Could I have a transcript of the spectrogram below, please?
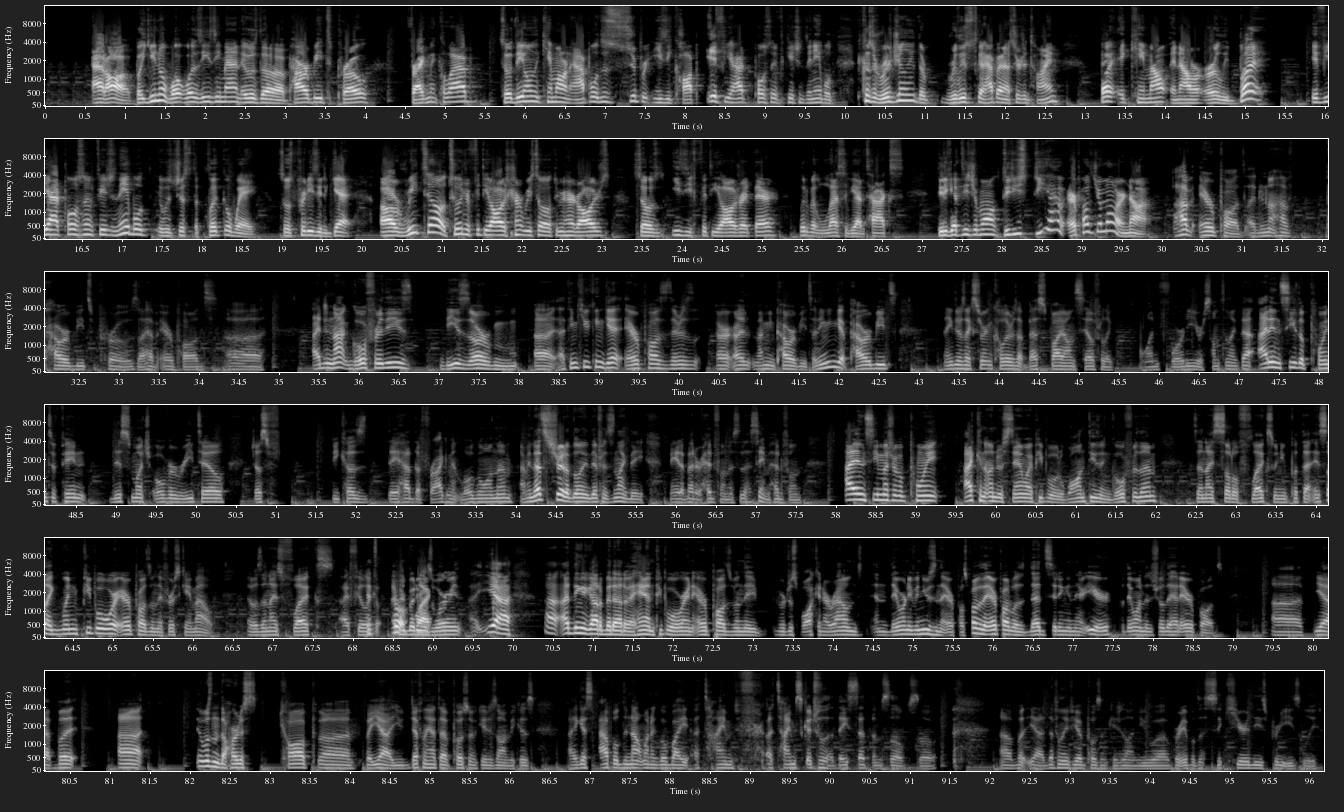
At all. But you know what was easy, man? It was the Powerbeats Pro Fragment collab. So they only came out on Apple. This is super easy cop if you had post notifications enabled. Because originally the release was gonna happen at a certain time, but it came out an hour early. But if you had post notifications enabled, it was just a click away. So it's pretty easy to get. Uh, retail two hundred fifty dollars. Current retail three hundred dollars. So it's easy fifty dollars right there. Little bit less if you had tax. Did you get these, Jamal? Did you do you have AirPods, Jamal, or not? I have AirPods. I do not have Powerbeats Pros. I have AirPods. Uh, I did not go for these. These are, uh, I think you can get AirPods. There's, or I, I mean Powerbeats. I think you can get Powerbeats. I think there's like certain colors at Best Buy on sale for like 140 or something like that. I didn't see the point of paying this much over retail just because they had the fragment logo on them. I mean, that's straight up the only difference. It's not like they made a better headphone. It's the same headphone. I didn't see much of a point. I can understand why people would want these and go for them. It's a nice subtle flex when you put that. It's like when people wore AirPods when they first came out. It was a nice flex. I feel like It's everybody was wearing. uh, yeah, uh, I think it got a bit out of hand. People were wearing AirPods when they were just walking around and they weren't even using the AirPods. Probably the AirPod was dead sitting in their ear, but they wanted to show they had AirPods. Uh, yeah, but uh, it wasn't the hardest cop. Uh, but yeah, you definitely have to have post notifications on because I guess Apple did not want to go by a time a time schedule that they set themselves. So, uh, but yeah, definitely if you have post notifications on, you uh, were able to secure these pretty easily.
